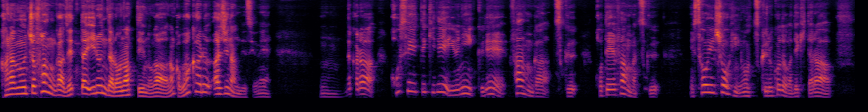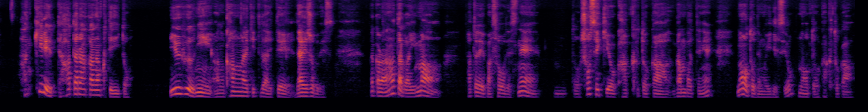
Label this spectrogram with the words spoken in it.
カラムーチョファンが絶対いるんだろうなっていうのが、なんかわかる味なんですよね。うん、だから、個性的でユニークでファンがつく、固定ファンがつく、そういう商品を作ることができたら、はっきり言って働かなくていいというふうにあの考えていただいて大丈夫です。だからあなたが今、例えばそうですね、うんと書籍を書くとか、頑張ってね、ノートでもいいですよ、ノートを書くとか。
